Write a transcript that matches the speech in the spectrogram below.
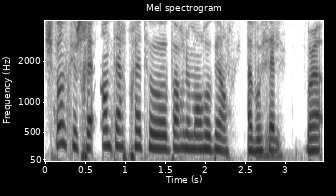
Je pense que je serais interprète au Parlement européen à Bruxelles. Voilà,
